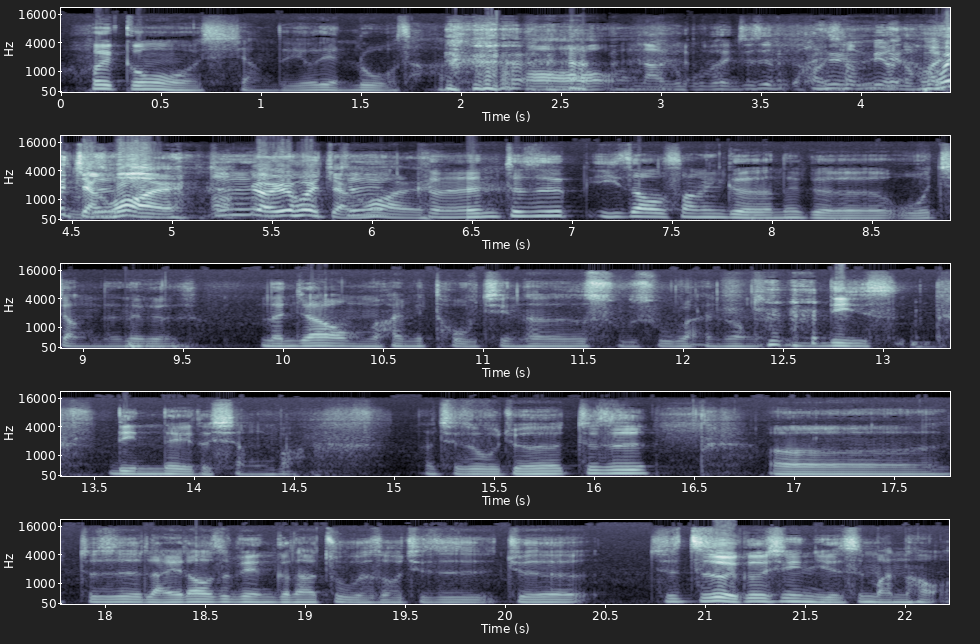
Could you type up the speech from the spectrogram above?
会跟我想的有点落差，哦，哪个部分就是好像没有那么很会讲，话哎，越来越会讲话嘞。就是可能就是依照上一个那个我讲的那个。人家我们还没投进，他就数出来那种历史另类的想法。那其实我觉得就是，呃，就是来到这边跟他住的时候，其实觉得其实紫伟个性也是蛮好的，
